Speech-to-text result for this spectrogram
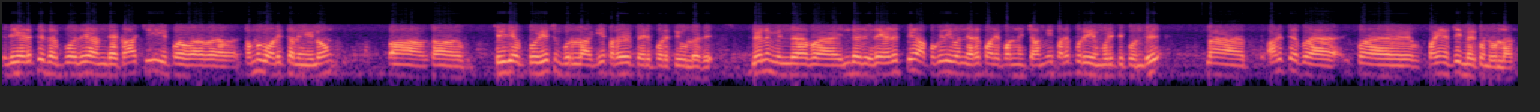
இதையடுத்து தற்போது அந்த காட்சி இப்போ சமூக வலைத்தளங்களிலும் ஆஹ், பேசும் பொருளாகி பரவேற்பு ஏற்படுத்தி உள்ளது. மேலும் இந்த இந்த இதையடுத்து அப்பகுதி வந்த எடப்பாடி பழனிசாமி பரப்புரையை முடித்துக் கொண்டு அடுத்த பயணத்தை மேற்கொண்டுள்ளார்.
